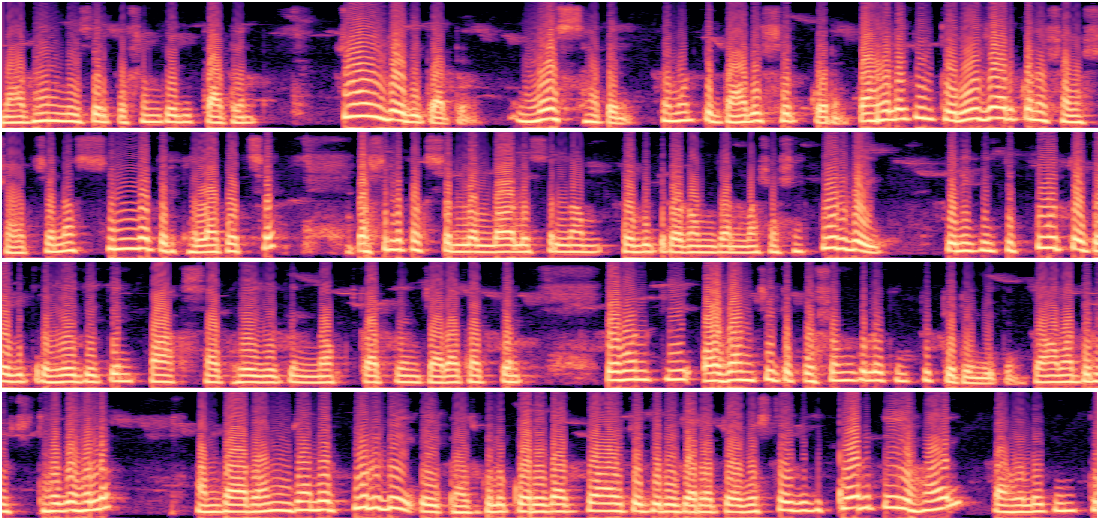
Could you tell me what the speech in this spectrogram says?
নাভির নিচের পশম যদি কাটেন, চুল যদি কাটেন মোষ ছাটেন এমনকি দাড়ি শেভ করেন, তাহলে কিন্তু রোজার কোনো সমস্যা হচ্ছে না, সুন্নতের খেলাপ হচ্ছে। রাসূল পাক সাল্লাল্লাহু আলাইহি সাল্লাম পবিত্র রমজান মাস আসার পূর্বেই তিনি কিন্তু পুত পবিত্র হয়ে যেতেন, পাক সাফ হয়ে যেতেন, নখ কাটতেন, চারা কাটতেন, এমনকি অবাঞ্ছিত পশমগুলো কিন্তু কেটে নিতেন। তো আমাদের উচিত হবে হলো আমরা রমজানের পূর্বেই এই কাজগুলো করে রাখব। আর যদি রোজারত অবস্থায় যদি করতেই হয়, তাহলে কিন্তু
